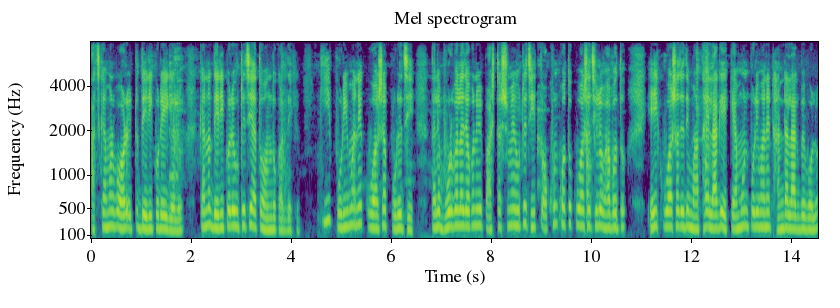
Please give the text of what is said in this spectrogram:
আজকে আমার বর একটু দেরি করেই গেল। কেন দেরি করে উঠেছি এত অন্ধকার দেখে? কি পরিমাণে কুয়াশা পড়েছে। তাহলে ভোরবেলা যখন আমি পাঁচটার সময় উঠেছি, তখন কত কুয়াশা ছিল ভাবো তো? এই কুয়াশা যদি মাথায় লাগে, কেমন পরিমাণে ঠান্ডা লাগবে বলো?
